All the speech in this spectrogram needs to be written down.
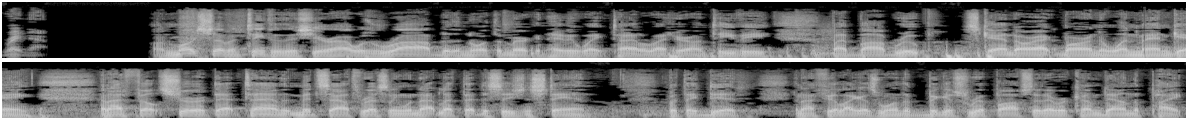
right now. On March 17th of this year, I was robbed of the North American heavyweight title right here on TV by Bob Roop, Skandar Akbar, and the One Man Gang. And I felt sure at that time that Mid South Wrestling would not let that decision stand. But they did. And I feel like it was one of the biggest ripoffs that ever come down the pike.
